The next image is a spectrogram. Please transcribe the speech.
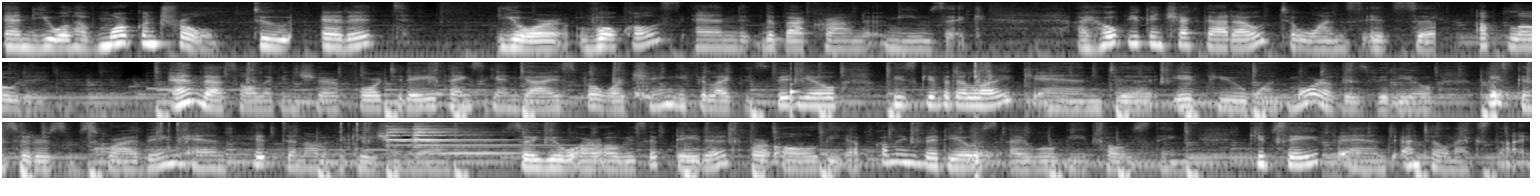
and you will have more control to edit your vocals and the background music. I hope you can check that out once it's uh, uploaded. And that's all I can share for today. Thanks again guys for watching. If you like this video, please give it a like and uh, if you want more of this video, please consider subscribing and hit the notification bell so you are always updated for all the upcoming videos I will be posting. Keep safe and until next time.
